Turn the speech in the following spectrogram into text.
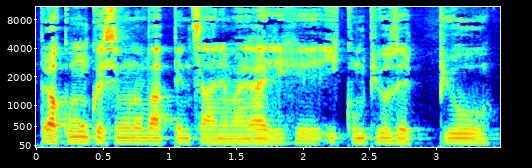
Però comunque se uno va a pensare magari che i computer più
